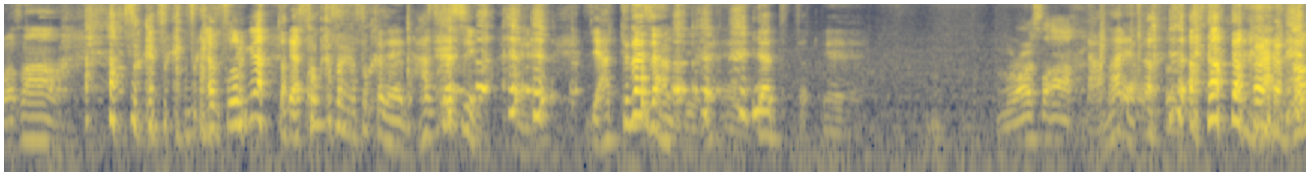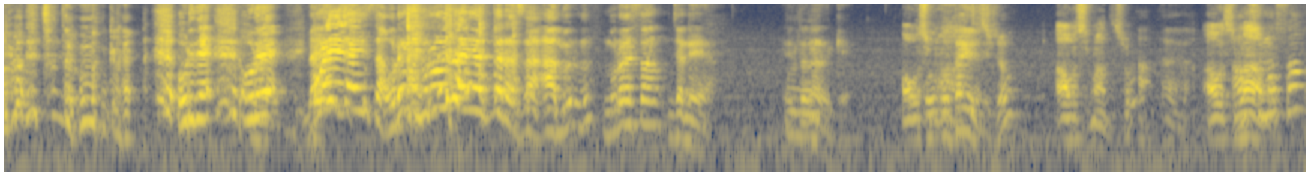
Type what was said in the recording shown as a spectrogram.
村さあそっかそっかそっかそれがあった。んいやそっかそっかそっかじゃない。恥ずかしい、ええ。やってたじゃんっていうね、えやってた。ええ。村さえ黙れよ本 ちょっとうまくない。俺ね俺大体さ俺が室井さんやったらさあむん？室井さんじゃねえや。えっとうん。なんだっけ？青お小田裕二でしょ？青島でしょ？あ青島。青島さん？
